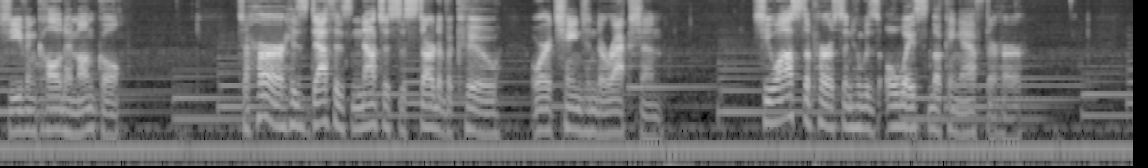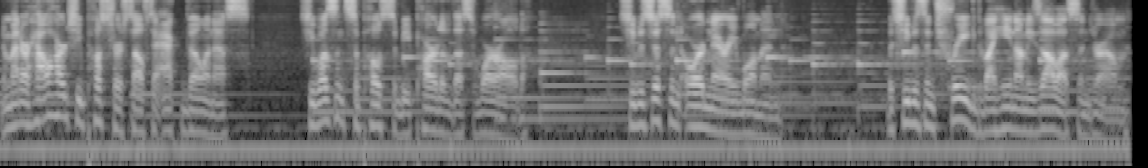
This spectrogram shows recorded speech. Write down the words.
She even called him uncle. To her, his death is not just the start of a coup, or a change in direction. She lost a person who was always looking after her. No matter how hard she pushed herself to act villainous, she wasn't supposed to be part of this world. She was just an ordinary woman. But she was intrigued by Hinamizawa syndrome,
